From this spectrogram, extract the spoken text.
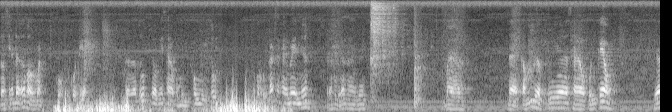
nó sẽ đỡ vào mặt của cái cột điện. Là nó giúp cho cái xào của mình không bị tung không bị lắc sang hai bên nhé Đấy, không bị lắc sang hai bên. Và để cắm được cái ờ, xào cuốn keo. Nhé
